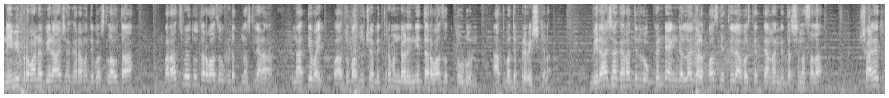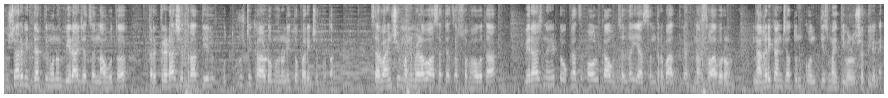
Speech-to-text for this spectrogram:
नेहमीप्रमाणे विराज ह्या घरामध्ये बसला होता. बराच वेळ तो दरवाजा उघडत नसल्यानं नातेवाईक आजूबाजूच्या मित्रमंडळींनी दरवाजा तोडून आतमध्ये प्रवेश केला. विराज ह्या घरातील लोखंडी अँगलला गळपास घेतलेल्या अवस्थेत त्यांना निदर्शनास आला. शाळेत हुशार विद्यार्थी म्हणून विराज याचं नाव होतं तर क्रीडा क्षेत्रातील उत्कृष्ट खेळाडू म्हणूनही तो परिचित होता. सर्वांशी मन मिळावं असा त्याचा स्वभाव होता. विराजनं हे टोकाचं पाऊल का उचललं या संदर्भात घटनास्थळावरून नागरिकांच्यातून कोणतीच माहिती मिळू शकली नाही.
